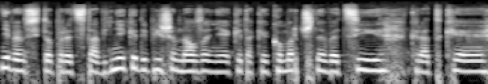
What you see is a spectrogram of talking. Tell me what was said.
Neviem si to predstaviť. Niekedy píšem naozaj nejaké také komerčné veci, krátke,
